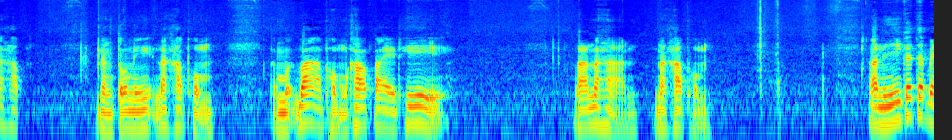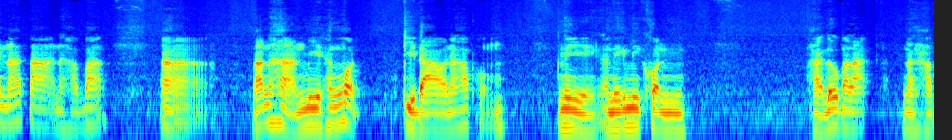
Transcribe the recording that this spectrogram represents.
นะครับอย่างตรงนี้นะครับ ผมสมมติว่าผมเข้าไปที่ร้านอาหารนะครับ ผม อันนี้ก็จะเป็นหน้าตานะครับ ว่าร้านอาหารมีทั้งหมดกี่ดาวนะครับ ผม นี่อันนี้มีคนถ่ายรูปมาละนะครับ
